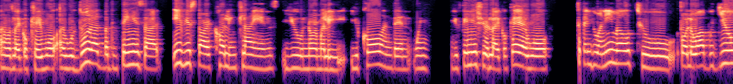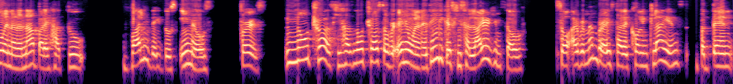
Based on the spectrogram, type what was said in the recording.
I was like, okay, well, I will do that. But the thing is that if you start calling clients, you normally you call and then when you finish, you're like, okay, I will send you an email to follow up with you and and. But I had to validate those emails first. No trust. He has no trust over anyone. I think because he's a liar himself. So I remember I started calling clients, but then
